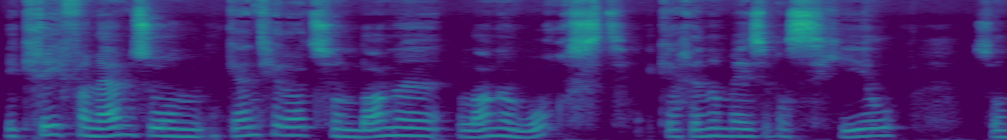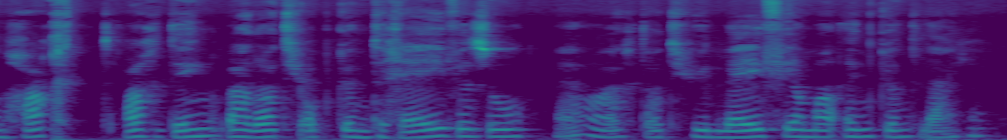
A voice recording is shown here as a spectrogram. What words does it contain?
Ik kreeg van hem zo'n, kent je dat, zo'n lange, lange worst. Ik herinner mij, ze was geel. Zo'n hard, hard ding waar dat je op kunt drijven, zo. Hè, waar dat je je lijf helemaal in kunt leggen.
